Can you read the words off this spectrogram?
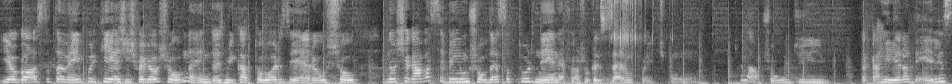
E eu gosto também porque a gente foi ver o show, né? Em 2014 era o show. Não chegava a ser bem um show dessa turnê, né? Foi um show que eles fizeram, foi tipo um. Lá, um show de, da carreira deles.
